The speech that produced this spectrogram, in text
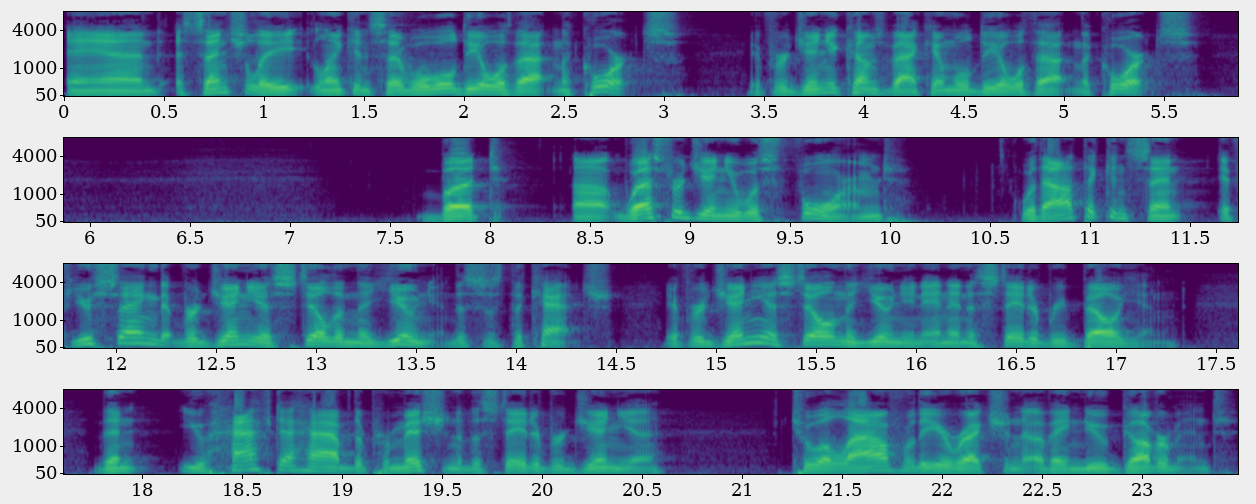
And essentially, Lincoln said, Well, we'll deal with that in the courts. If Virginia comes back in, we'll deal with that in the courts. But uh, West Virginia was formed without the consent. If you're saying that Virginia is still in the Union, this is the catch. If Virginia is still in the Union and in a state of rebellion, then you have to have the permission of the state of Virginia to allow for the erection of a new government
